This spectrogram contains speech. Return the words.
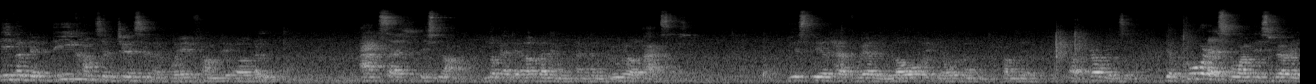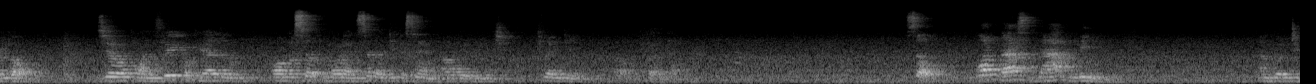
Even the deconcentration away from the urban, access is not. Look at the urban and, and rural access. We still have very low enrollment from the uh, provinces. The poorest one is very low, 0.3 compared to almost more than 70% of the rich 20 uh, So, what does that mean? I'm going to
